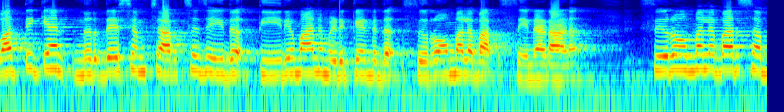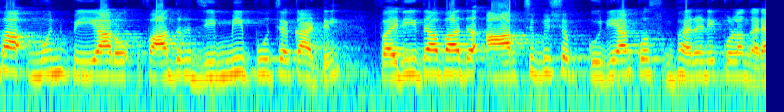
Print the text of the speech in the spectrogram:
വത്തിക്കാൻ നിർദ്ദേശം ചർച്ച ചെയ്ത് തീരുമാനമെടുക്കേണ്ടത് സിറോ മലബാർ സിനഡാണ്. സിറോ മലബാർ സഭ മുൻ P R O father Jimmy Poochakkattil Faridabad archbishop Kuriakose Bharanikulangara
